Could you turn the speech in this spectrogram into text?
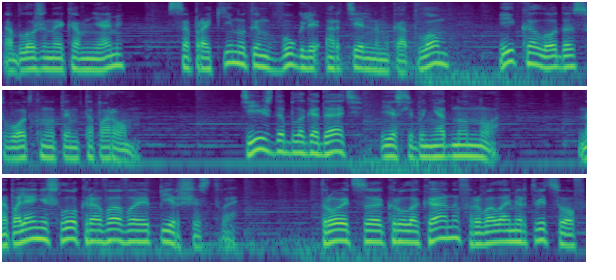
обложенное камнями, с опрокинутым в угле артельным котлом и колода с воткнутым топором. Тишь да благодать, если бы не одно «но». На поляне шло кровавое пиршество — Троица крулаканов рвала мертвецов,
